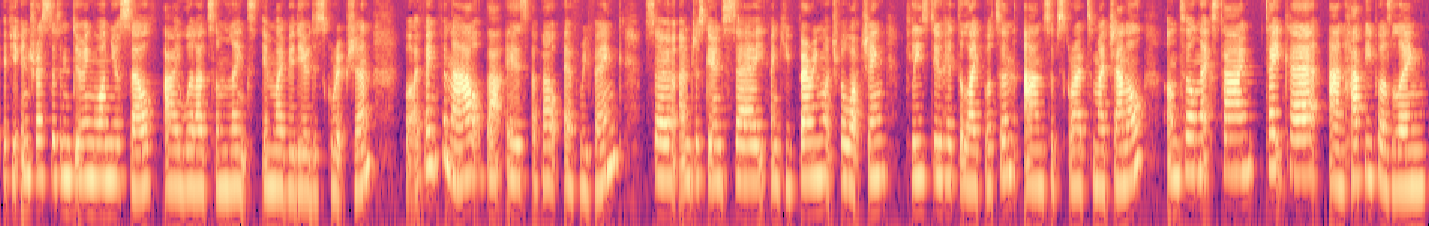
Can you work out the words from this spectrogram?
If you're interested in doing one yourself, I will add some links in my video description. But I think for now, that is about everything. So I'm just going to say thank you very much for watching. Please do hit the like button and subscribe to my channel. Until next time, take care and happy puzzling.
